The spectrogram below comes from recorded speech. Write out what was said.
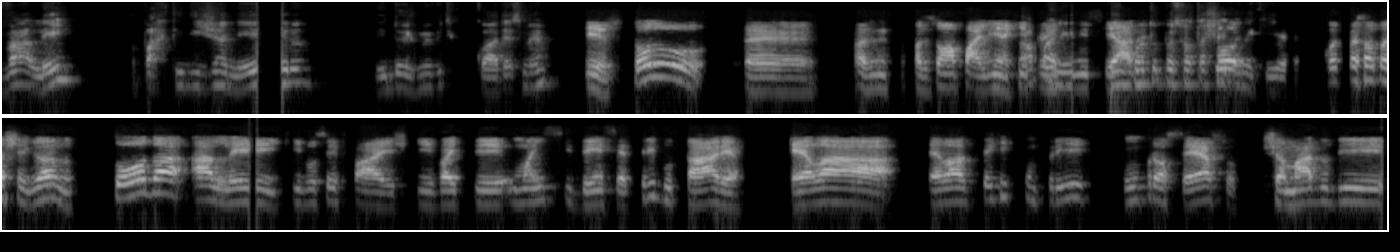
valer a partir de janeiro de 2024, é isso mesmo? Isso. Todo. É, fazer só uma palhinha aqui para iniciar. Enquanto né? o pessoal está chegando aqui. É. Enquanto o pessoal está chegando, toda a lei que você faz que vai ter uma incidência tributária, ela, ela tem que cumprir um processo chamado de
